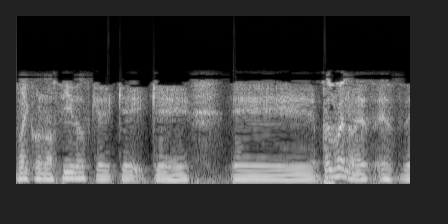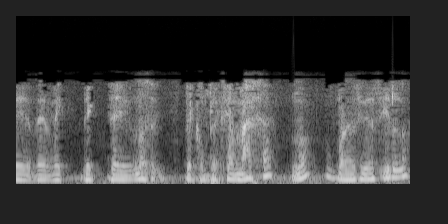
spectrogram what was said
reconocidos que, que, que eh, pues bueno, es, es de, de, de, de- no sé, de complexión baja, ¿no? Por así decirlo.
